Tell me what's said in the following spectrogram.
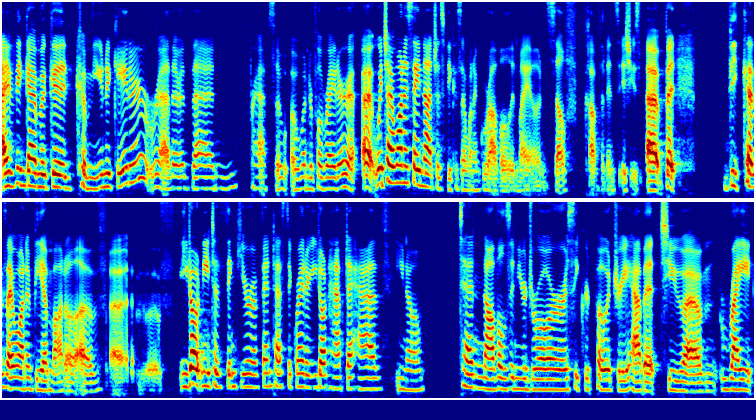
i think i'm a good communicator rather than perhaps a, a wonderful writer uh, which i want to say not just because i want to grovel in my own self-confidence issues uh, but because I want to be a model of uh, you don't need to think you're a fantastic writer. You don't have to have, you know, 10 novels in your drawer or a secret poetry habit to um, write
